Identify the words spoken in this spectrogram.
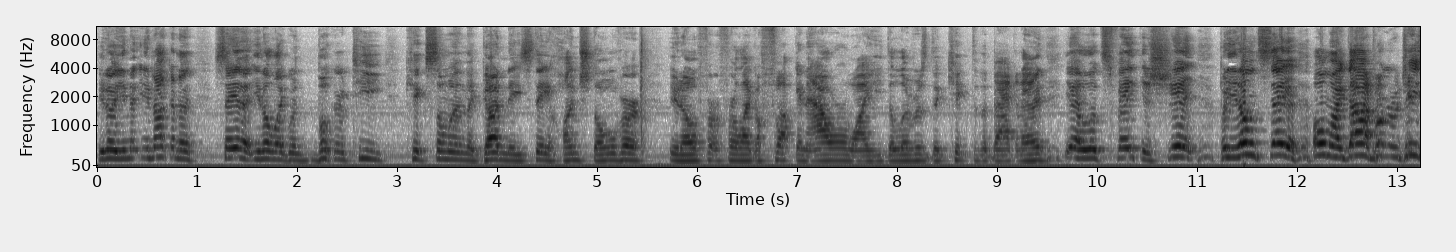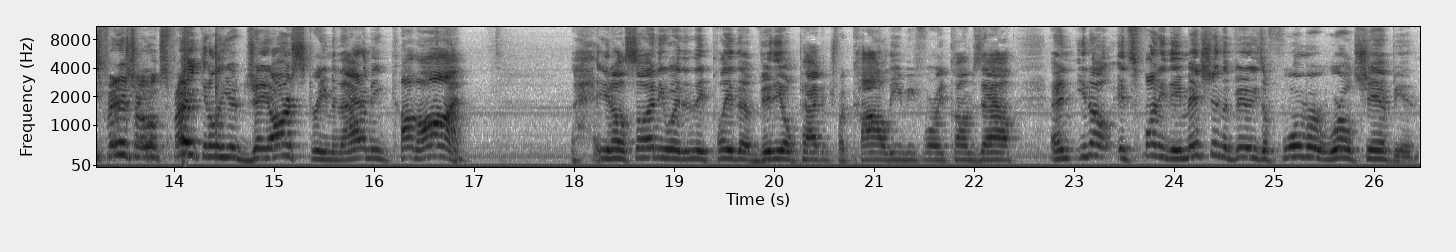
You know, you you're not going to say that. You know, like when Booker T kicks someone in the gut and they stay hunched over, you know, for, for like a fucking hour while he delivers the kick to the back of the head. Yeah, it looks fake as shit. But you don't say oh my god, Booker T's finisher looks fake. You don't hear JR screaming that. I mean, come on. You know, so anyway, then they play the video package for Khali before he comes out. And you know, it's funny, they mentioned in the video he's a former world champion,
